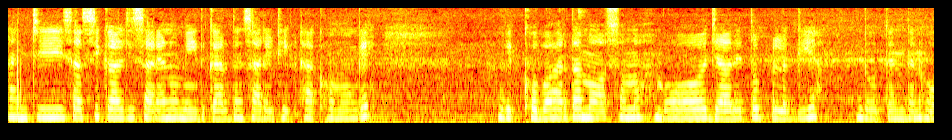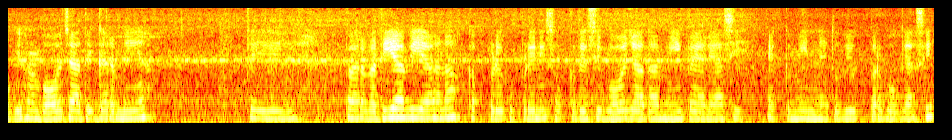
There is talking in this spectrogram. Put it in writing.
ਹਾਂਜੀ, ਸਤਿ ਸ਼੍ਰੀ ਅਕਾਲ ਜੀ ਸਾਰਿਆਂ ਨੂੰ। ਉਮੀਦ ਕਰਦੇ ਹਾਂ ਸਾਰੇ ਠੀਕ ਠਾਕ ਹੋਵੋਗੇ। ਵੇਖੋ, ਬਾਹਰ ਦਾ ਮੌਸਮ ਬਹੁਤ ਜ਼ਿਆਦਾ ਧੁੱਪ ਲੱਗੀ ਆ। ਦੋ ਤਿੰਨ ਦਿਨ ਹੋ ਗਏ, ਹੁਣ ਬਹੁਤ ਜ਼ਿਆਦਾ ਗਰਮੀ ਆ। ਤੇ ਪਰ ਵਧੀਆ ਵੀ ਆ, ਹਨਾ। ਕੱਪੜੇ ਕੁੱਪੜੇ ਨਹੀਂ ਸੁੱਕਦੇ ਸੀ, ਬਹੁਤ ਜ਼ਿਆਦਾ ਮੀਂਹ ਪੈ ਰਿਹਾ ਸੀ। ਇੱਕ ਮਹੀਨੇ ਤੋਂ ਵੀ ਉੱਪਰ ਹੋ ਗਿਆ ਸੀ।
